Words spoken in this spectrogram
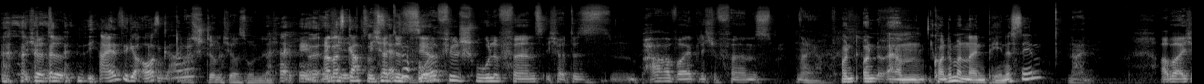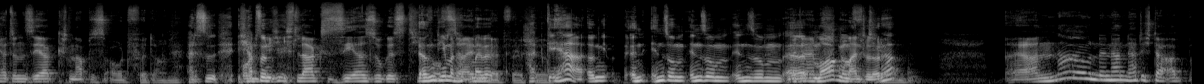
90er. Ich hatte, Die einzige Ausgabe? das stimmt ja so nicht. Aber es ich, gab so ein ich hatte sehr viel schwule Fans, ich hatte ein paar weibliche Fans. Naja, Und, und ähm, konnte man deinen Penis sehen? nein. Aber ich hatte ein sehr knappes Outfit an. Hattest du, ich so ein, ich, ich lag sehr suggestiv irgendjemand auf hat mal, hat, ja, in, in so einem, in so in so äh, Morgenmantel, oder? Ja, na, und dann hat- hatte ich da ab.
